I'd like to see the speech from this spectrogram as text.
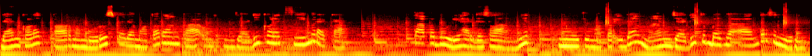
dan kolektor memburu sepeda motor langka untuk menjadi koleksi mereka. Tak peduli harga selangit, memiliki motor idaman jadi kebanggaan tersendiri.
